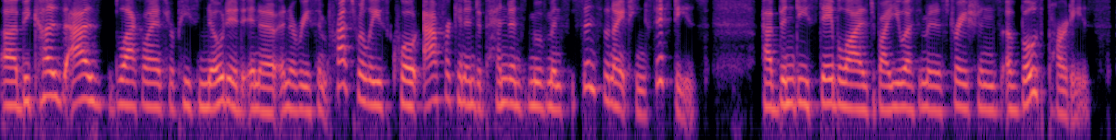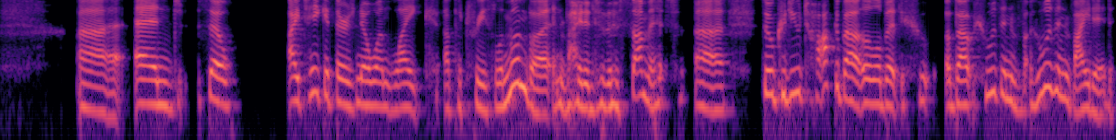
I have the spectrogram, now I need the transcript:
uh, because as black alliance for peace noted in a, in a recent press release quote african independence movements since the 1950s have been destabilized by us administrations of both parties uh, and so I take it there's no one like a Patrice Lumumba invited to this summit. Uh, so could you talk about a little bit who, about who's inv- who was invited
